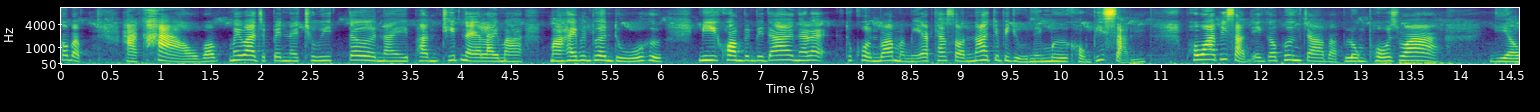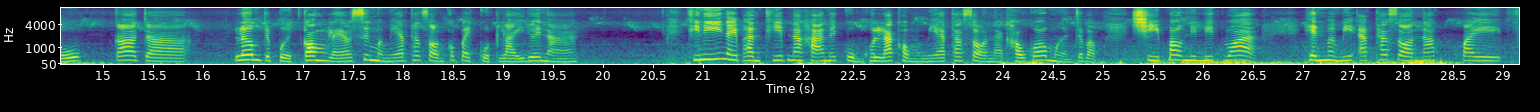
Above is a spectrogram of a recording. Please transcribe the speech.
ก็แบบหาข่าวว่าไม่ว่าจะเป็นใน Twitter ในพันทิปในอะไรมา มาให้เพื่อนๆดูก็คือ มีความเป็นไปได้นั่นแหละ ทุกคนว่ามันมีแอปทักษรน่าจะไปอยู่ในมือของพี่สัน เพราะว่าพี่สันเองก็เพิ่งจะแบบลงโพสต์ว่า เดี๋ยวก็จะ เริ่มจะเปิดกล้องแล้ว ซึ่งมันมีแอปทักษรก็ไปกดไลค์ด้วยนะ ทีนี้ในพันทิปนะคะ ในกลุ่มคนรักของมันมีแอปทักษรนะเขาก็เหมือนจะแบบชี้เป้านิดๆว่า เห็นมันมีแอปทักษรนะไปโฟ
